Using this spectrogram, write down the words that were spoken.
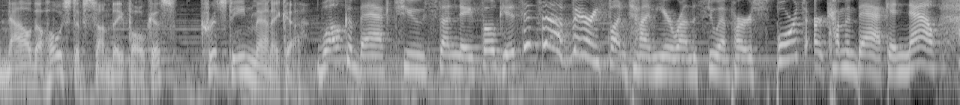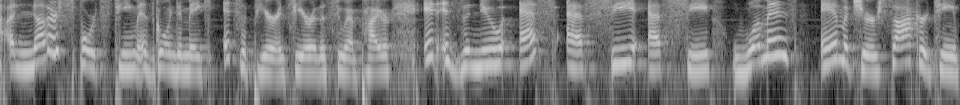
Now, the host of Sunday Focus, Christine Manica. Welcome back to Sunday Focus. It's a very fun time here around the Sioux Empire. Sports are coming back, and now another sports team is going to make its appearance here in the Sioux Empire. It is the new SFCFC Women's amateur soccer team.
